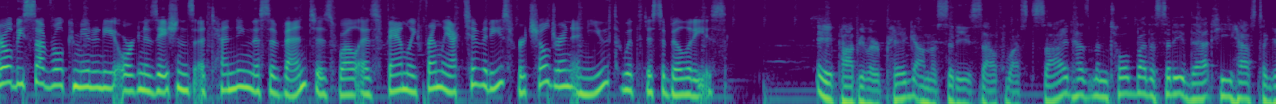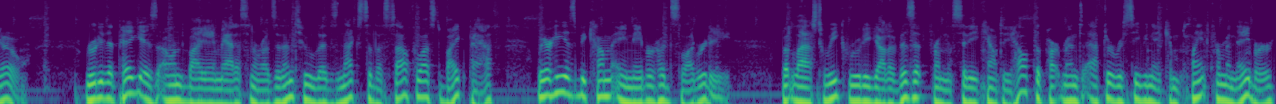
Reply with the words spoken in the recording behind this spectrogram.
There will be several community organizations attending this event, as well as family friendly activities for children and youth with disabilities. A popular pig on the city's southwest side has been told by the city that he has to go. Rudy the pig is owned by a Madison resident who lives next to the southwest bike path, where he has become a neighborhood celebrity. But last week, Rudy got a visit from the city county health department after receiving a complaint from a neighbor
